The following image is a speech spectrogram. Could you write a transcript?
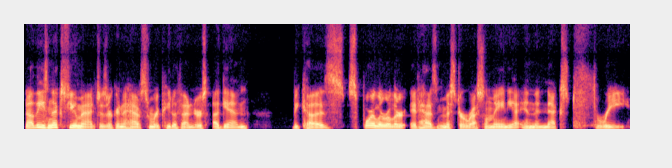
Now, these next few matches are going to have some repeat offenders again, because, spoiler alert, it has Mr. WrestleMania in the next three.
